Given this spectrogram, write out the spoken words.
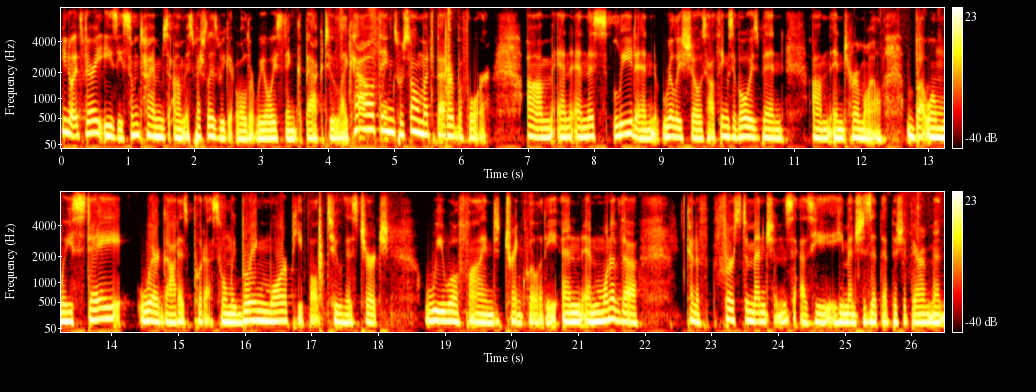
You know, it's very easy. Sometimes, um, especially as we get older, we always think back to like how things were so much better before. Um, and, and this lead in really shows how things have always been um, in turmoil. But when we stay where God has put us, when we bring more people to his church, we will find tranquility. And, and one of the kind of first dimensions, as he, he mentions it, that Bishop Barron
